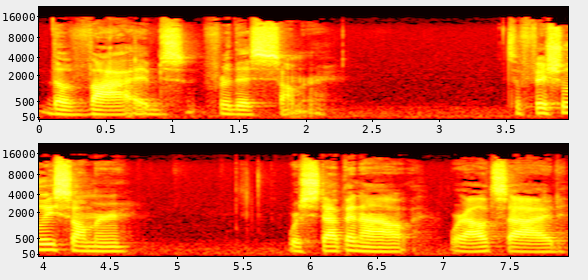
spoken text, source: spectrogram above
the vibes for this summer. It's officially summer. We're stepping out. We're outside.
